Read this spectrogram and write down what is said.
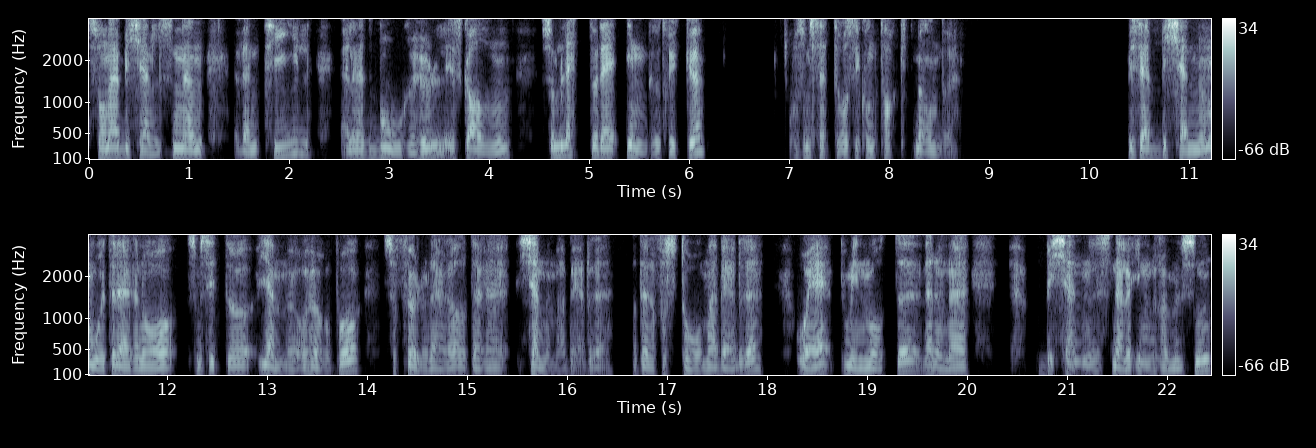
Sånn er bekjennelsen en ventil eller et borehull i skallen som letter det indre trykket, og som setter oss i kontakt med andre. Hvis jeg bekjenner noe til dere nå som sitter hjemme og hører på, så føler dere at dere kjenner meg bedre, at dere forstår meg bedre, og jeg på min måte ved denne bekjennelsen eller innrømmelsen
